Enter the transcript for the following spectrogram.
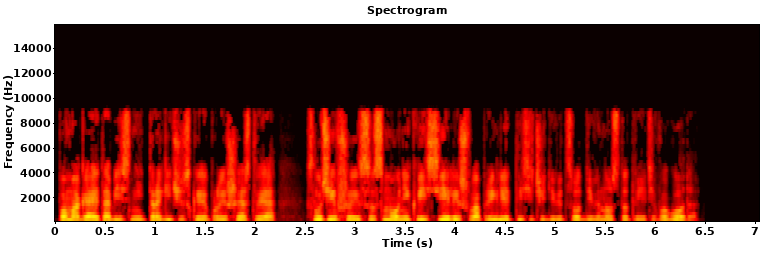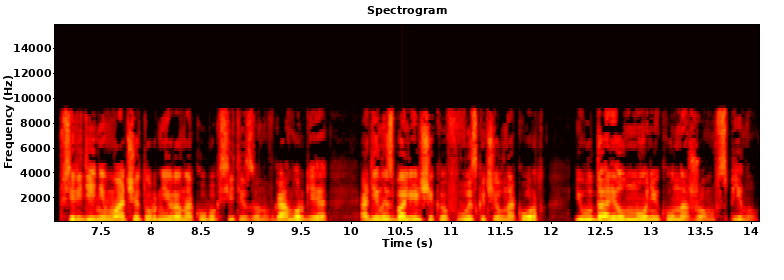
помогает объяснить трагическое происшествие, случившееся с Моникой Селиш в апреле 1993 года. В середине матча турнира на Кубок Ситизен в Гамбурге один из болельщиков выскочил на корт и ударил Монику ножом в спину.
